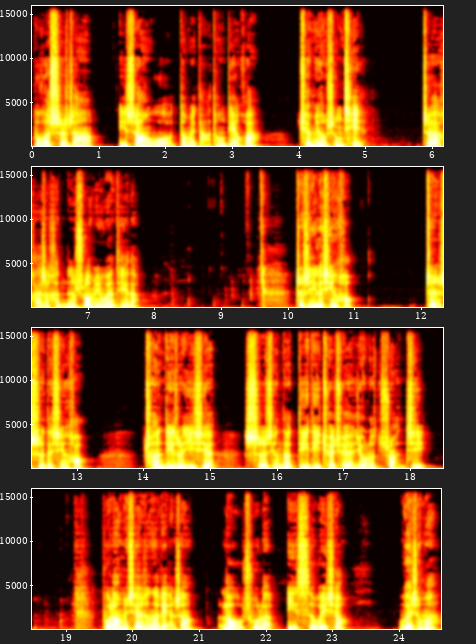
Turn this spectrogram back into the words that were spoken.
不过市长一上午都没打通电话，却没有生气，这还是很能说明问题的。这是一个信号，真实的信号，传递着一些。事情的的的确确有了转机。布朗姆先生的脸上露出了一丝微笑。为什么，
